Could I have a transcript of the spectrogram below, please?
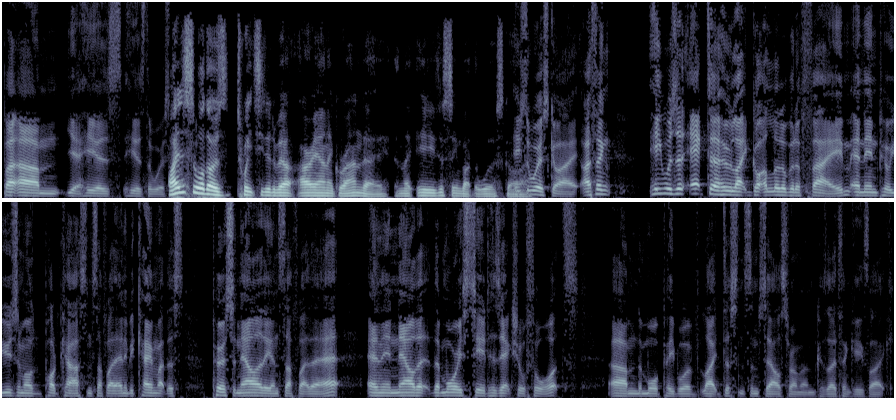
But um, yeah, he is. He is the worst. I guy. just saw those tweets he did about Ariana Grande, and he just seemed like the worst guy. He's the worst guy. I think he was an actor who like got a little bit of fame, and then people used him on podcasts and stuff like that, and he became like this personality and stuff like that. And then now that the more he said his actual thoughts, um, the more people have like distanced themselves from him because I think he's like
